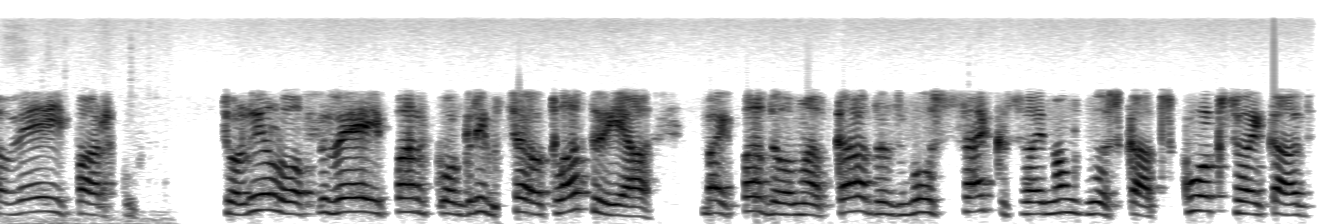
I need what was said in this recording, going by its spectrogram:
par vēju parku. To lielo vēju parku, ko grib celt Latvijā, vajag padomāt, kādas būs sekas, vai mums būs kāds koks vai kāda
